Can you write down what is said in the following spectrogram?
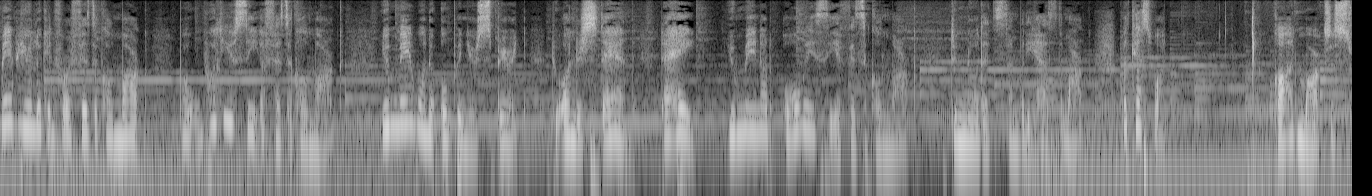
maybe you're looking for a physical mark, but will you see a physical mark? You may want to open your spirit to understand that hey, you may not always see a physical mark to know that somebody has the mark. But guess what? God marks us.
